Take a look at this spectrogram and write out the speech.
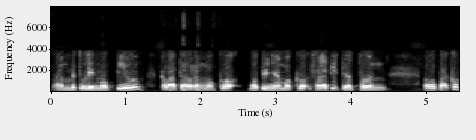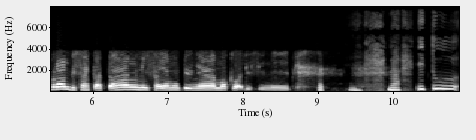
um, betulin mobil, kalau ada orang mogok, mobilnya mogok, saya ditelepon, oh Pak Komran bisa datang, nih saya mobilnya mogok di sini. nah, itu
